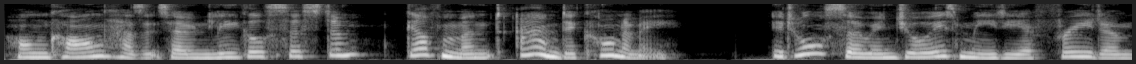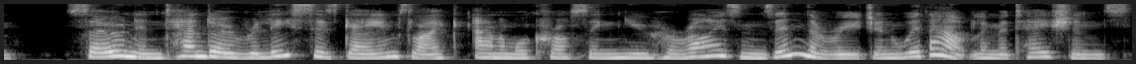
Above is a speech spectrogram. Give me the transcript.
Hong Kong has its own legal system, government and economy. It also enjoys media freedom, so Nintendo releases games like Animal Crossing New Horizons in the region without limitations.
